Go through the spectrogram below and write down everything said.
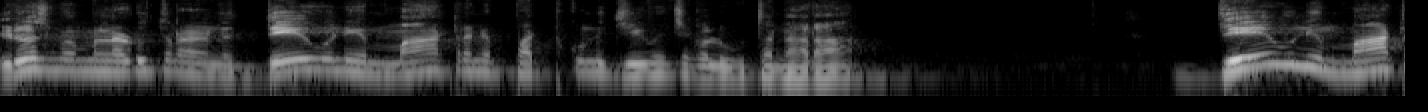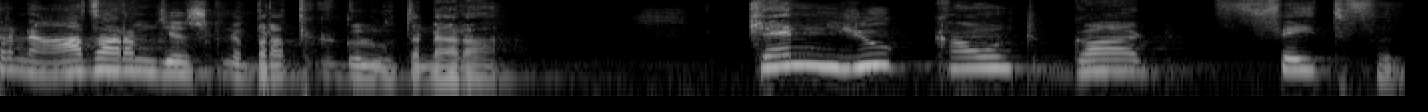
ఈరోజు మిమ్మల్ని అడుగుతున్నాను దేవుని మాటని పట్టుకుని జీవించగలుగుతున్నారా? దేవుని మాటని ఆధారం చేసుకుని బ్రతకగలుగుతున్నారా? Can you count God faithful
